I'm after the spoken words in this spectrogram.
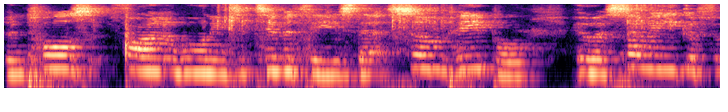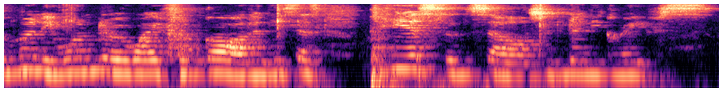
And Paul's final warning to Timothy is that some people who are so eager for money wander away from God, and he says, pierce themselves with many griefs.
